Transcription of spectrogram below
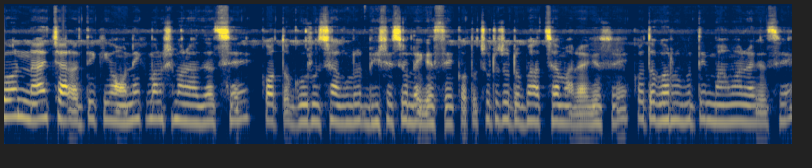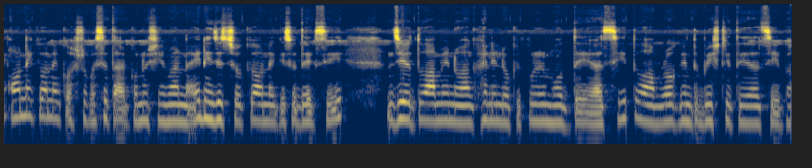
বন্যায় চারিদিকে অনেক মানুষ মারা যাচ্ছে। কত গরু, ছাগল ভেসে চলে গেছে, কত ছোট ছোট বাচ্চা মারা গেছে, কত গর্ভবতী মা মারা গেছে। অনেকে অনেক কষ্ট পাচ্ছে, তার কোনো সীমা নাই। নিজের চোখে অনেক কিছু দেখছি। যেহেতু আমি নোয়াখালী, লক্ষ্মীপুরের মধ্যে আছি, তো আমরাও কিন্তু বৃষ্টিতে আছি বা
